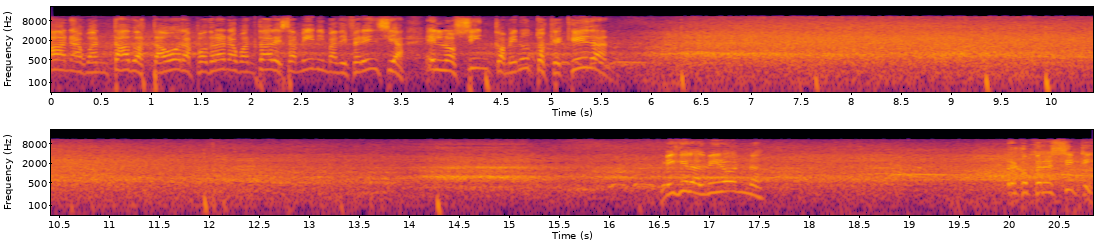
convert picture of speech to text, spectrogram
Han aguantado hasta ahora. ¿Podrán aguantar esa mínima diferencia en los cinco minutos que quedan? Miguel Almirón. Recupera el City.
